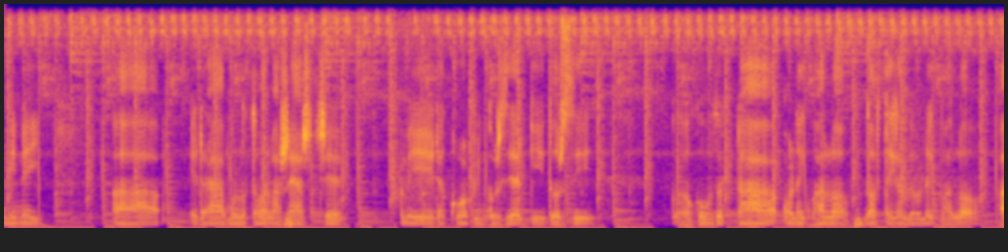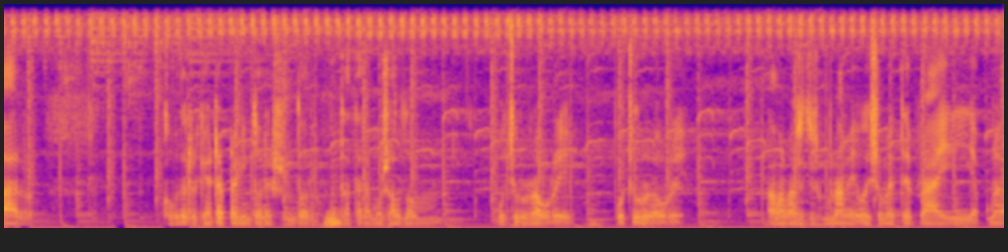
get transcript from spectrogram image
আনি নেই। এটা মূলত আমার বাসায় আসছে। আমি এটা ক্রপিং করছি আর কি, ধরছি। কবুতরটা অনেক ভালো, ধরতে গেলে অনেক ভালো। আর কবুতরের গেট আপটা কিন্তু অনেক সুন্দর। তাছাড়া মশালদম প্রচুর রাউরে প্রচুর রাউরে। আমার বাসায় যেসব নামে, ওই সময়তে প্রায় আপনার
